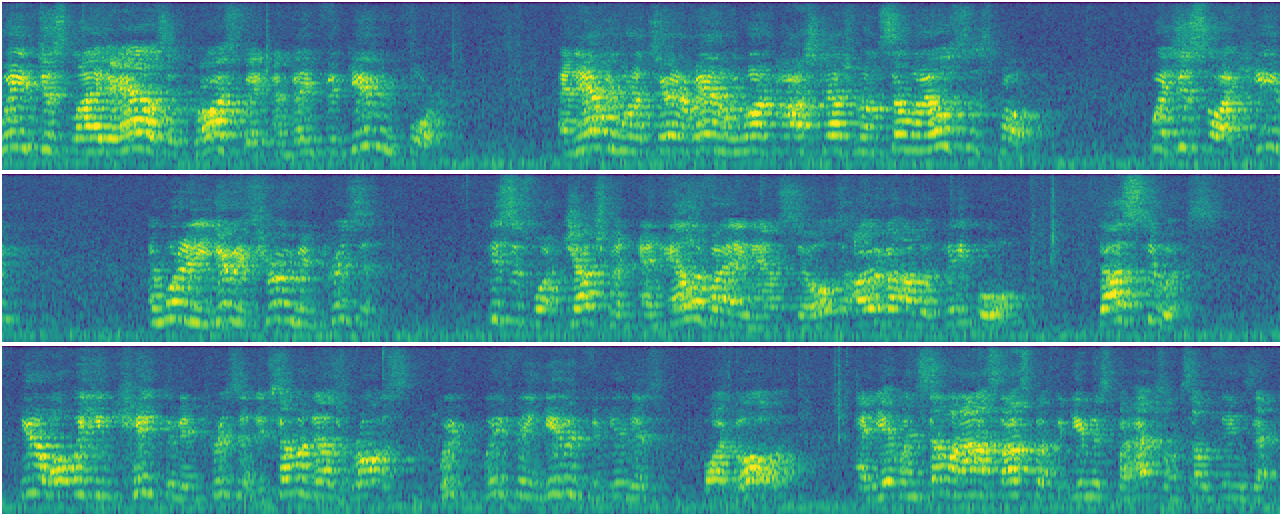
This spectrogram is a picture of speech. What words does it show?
we've just laid ours at Christ's feet and been forgiven for it. And now we want to turn around and we want to pass judgment on someone else's problem. We're just like him. And what did he do? He threw him in prison. This is what judgment and elevating ourselves over other people does to us. You know what? We can keep them in prison. If someone does wrong, we've, we've been given forgiveness by God. And yet, when someone asks us for forgiveness, perhaps on some things that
